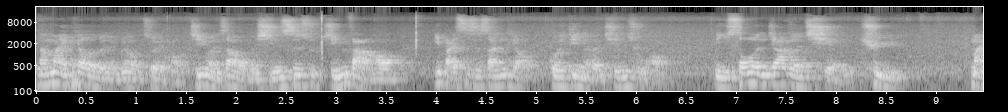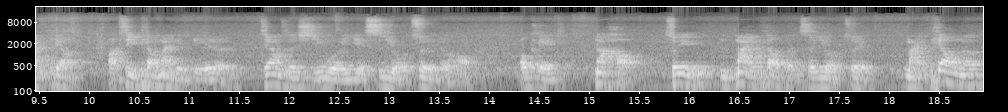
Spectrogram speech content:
那卖票的人有没有罪？哦，基本上我们刑事刑法哦一百四十三条规定的很清楚哦，你收人家的钱去卖票，把自己票卖给别人，这样子的行为也是有罪的哦。OK，那好。所以卖票本身有罪，买票呢？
